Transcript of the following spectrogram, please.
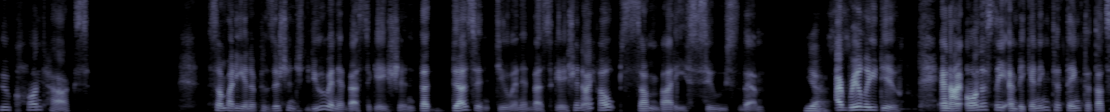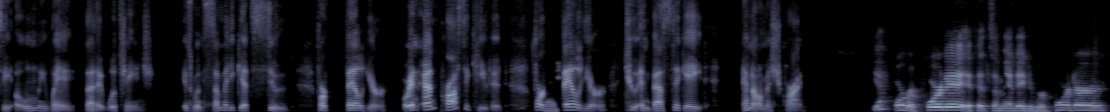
who contacts somebody in a position to do an investigation that doesn't do an investigation, I hope somebody sues them. Yes. I really do. And I honestly am beginning to think that that's the only way that it will change is when somebody gets sued for failure or, and, and prosecuted for right. failure to investigate an Amish crime. Yeah, or report it if it's a mandated reporter.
